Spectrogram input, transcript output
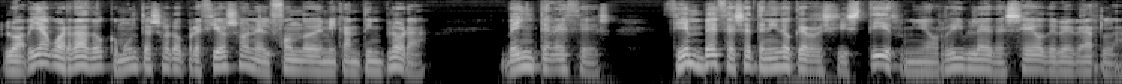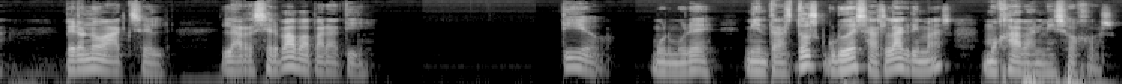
Lo había guardado como un tesoro precioso en el fondo de mi cantimplora. Veinte veces, cien veces he tenido que resistir mi horrible deseo de beberla. Pero no, Axel, la reservaba para ti. Tío, murmuré, mientras dos gruesas lágrimas mojaban mis ojos.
